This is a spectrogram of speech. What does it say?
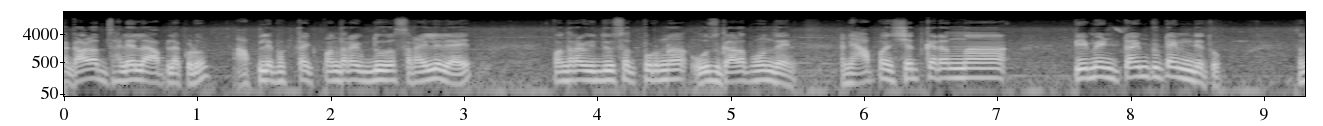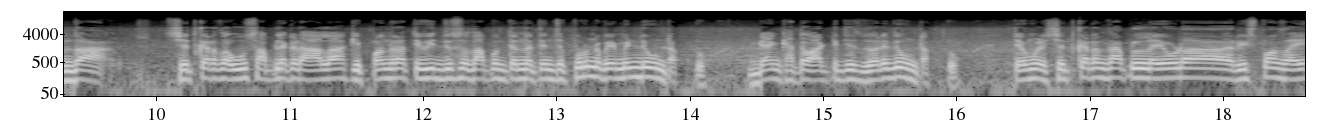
गाळप झालेला आहे आपल्याकडून. आपले फक्त एक पंधरा एक दिवस राहिलेले आहेत. पंधरा वीस दिवसात पूर्ण ऊस गाळप होऊन जाईल. आणि आपण शेतकऱ्यांना पेमेंट टाईम टू टाईम देतो. समजा शेतकऱ्याचा ऊस आपल्याकडे आला की पंधरा ते वीस दिवसात आपण त्यांना त्यांचं पूर्ण पेमेंट देऊन टाकतो. बँक खात्यावर आर टी जीएसद्वारे देऊन टाकतो. त्यामुळे शेतकऱ्यांचा आपल्याला एवढा रिस्पॉन्स आहे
